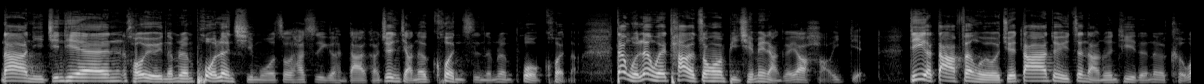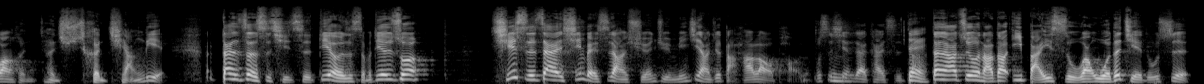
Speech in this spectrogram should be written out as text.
那你今天侯友宜能不能破任期魔咒，它是一个很大的考验，就是你讲那个困字能不能破困啊？但我认为他的状况比前面两个要好一点。第一个大氛围，我觉得大家对于政党轮替的那个渴望很很很强烈，但是这是其次。第二个是什么？第二个是说，其实，在新北市长选举，民进党就打他绕跑了，不是现在开始打，对但是他最后拿到一百一十五万。我的解读是，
